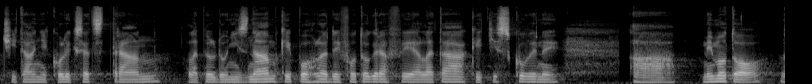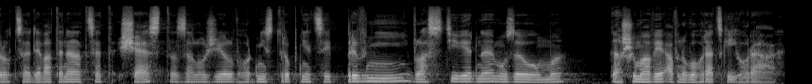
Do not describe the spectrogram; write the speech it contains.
čítá několik set stran, lepil do ní známky, pohledy, fotografie, letáky, tiskoviny a Mimo to v roce 1906 založil v Horní Stropnici první vlastivědné muzeum na Šumavě a v Novohradských horách.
